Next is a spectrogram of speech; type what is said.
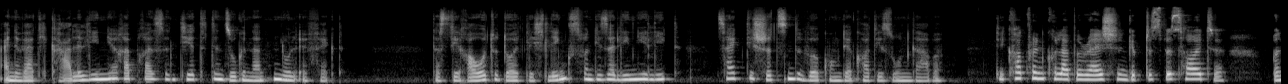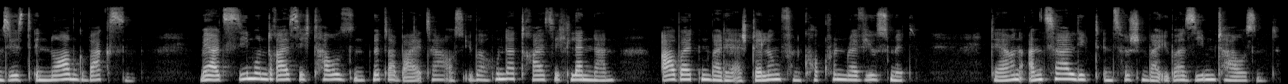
Eine vertikale Linie repräsentiert den sogenannten Nulleffekt. Dass die Raute deutlich links von dieser Linie liegt, zeigt die schützende Wirkung der Cortisongabe. Die Cochrane Collaboration gibt es bis heute und sie ist enorm gewachsen. Mehr als 37.000 Mitarbeiter aus über 130 Ländern arbeiten bei der Erstellung von Cochrane Reviews mit. Deren Anzahl liegt inzwischen bei über 7000.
